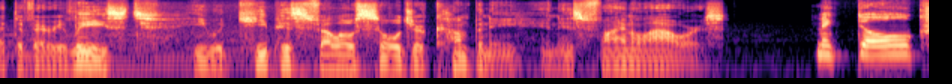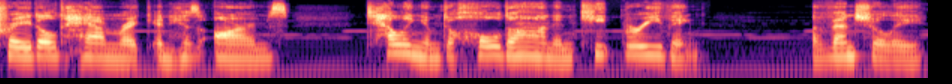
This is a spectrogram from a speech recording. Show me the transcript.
At the very least, he would keep his fellow soldier company in his final hours. McDole cradled Hamrick in his arms, telling him to hold on and keep breathing. Eventually,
